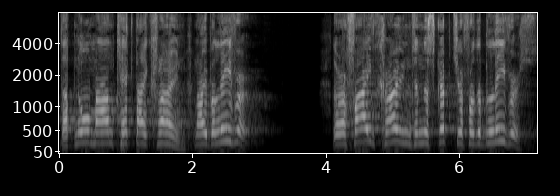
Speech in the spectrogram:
that no man take thy crown. Now, believer, there are five crowns in the scripture for the believers.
